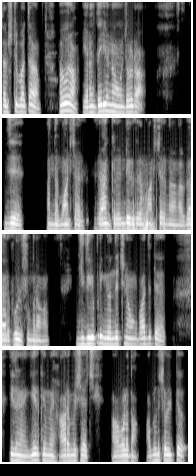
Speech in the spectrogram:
தப்பிச்சுட்டு பார்த்தா லகூரா எனக்கு தெரியும்னு அவன் சொல்றான் இது அந்த மான்ஸ்டர் ரேங்க் ரெண்டு இருக்கிற மான்ஸ்டருங்கிறாங்க வேற ஃபுல்ஸுங்கிறாங்க இது எப்படி இங்கே வந்துச்சுன்னு அவங்க பார்த்துட்டு இது இயற்கையுமே ஆரம்பிச்சாச்சு. அவ்வளோதான் அப்படின்னு சொல்லிட்டு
